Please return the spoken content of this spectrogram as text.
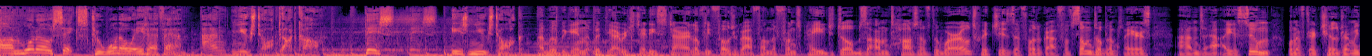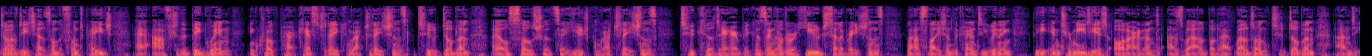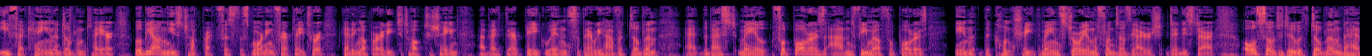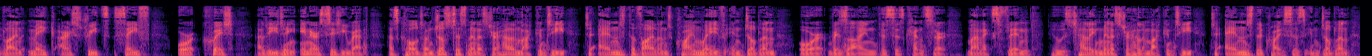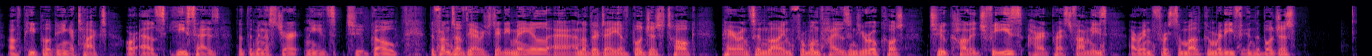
on 106 to 108 FM and Newstalk.com. This, this is Newstalk. And we'll begin with the Irish Daily Star. Lovely photograph on the front page. Dubs on tot of the world, which is a photograph of some Dublin players and uh, I assume one of their children. We don't have details on the front page uh, after the big win in Croke Park yesterday. Congratulations to Dublin. I also should say huge congratulations to Kildare because I know there were huge celebrations last night in the county winning the intermediate All Ireland as well. But uh, well done to Dublin and Aoife Kane, a Dublin player, will be on Newstalk Breakfast this morning. Fair play to her, getting up early to talk to Shane about their big win. So there we have it, Dublin, uh, the best male footballers and female footballers in the country. The main story on the front of the Irish Daily Star also to do with Dublin. The headline, Make Our Streets Safe or Quit. A leading inner city rep has called on Justice Minister Helen McEntee to end the violent crime wave in Dublin or resign. This is Councillor Mannix Flynn, who is telling Minister Helen McEntee to end the crisis in Dublin of people being attacked, or else he says that the minister needs to go. The front of the Irish Daily Mail, uh, another day of budget talk. Parents in line for €1,000 Euro cut to college fees. Hard pressed families are in for some welcome relief in the budget.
